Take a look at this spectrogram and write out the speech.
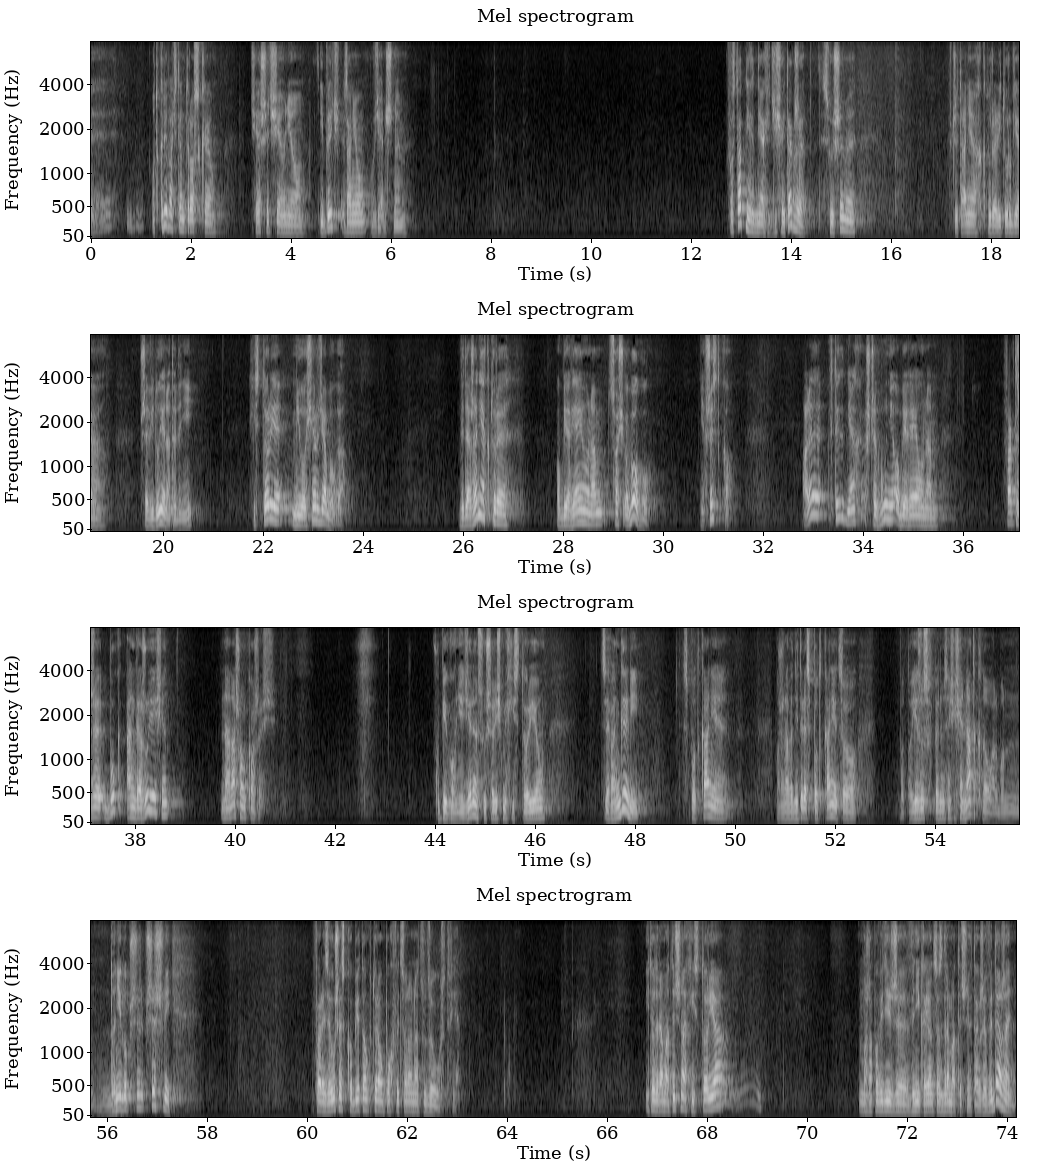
E, odkrywać tę troskę, cieszyć się nią i być za nią wdzięcznym. W ostatnich dniach i dzisiaj także słyszymy w czytaniach, które liturgia przewiduje na te dni, historię miłosierdzia Boga. Wydarzenia, które objawiają nam coś o Bogu. Nie wszystko. Ale w tych dniach szczególnie objawiają nam fakt, że Bóg angażuje się na naszą korzyść. W ubiegłą niedzielę słyszeliśmy historię z Ewangelii. Spotkanie, może nawet nie tyle spotkanie, co bo to Jezus w pewnym sensie się natknął, albo do Niego przy, przyszli faryzeusze z kobietą, którą pochwycono na cudzołóstwie. I to dramatyczna historia, można powiedzieć, że wynikająca z dramatycznych także wydarzeń,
